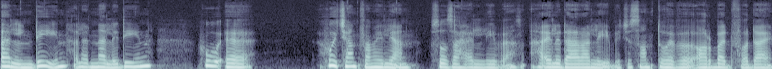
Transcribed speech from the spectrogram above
Ellen Dean, eller Nelly Dean, hun er hun har kjent familien så å si hele livet. Hele deres liv. ikke sant? Hun har arbeidet for dem.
